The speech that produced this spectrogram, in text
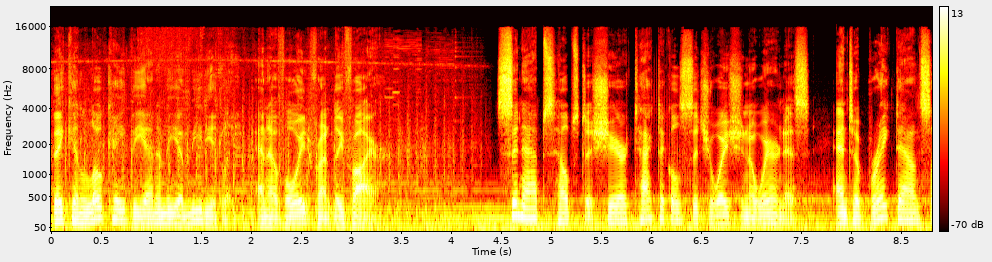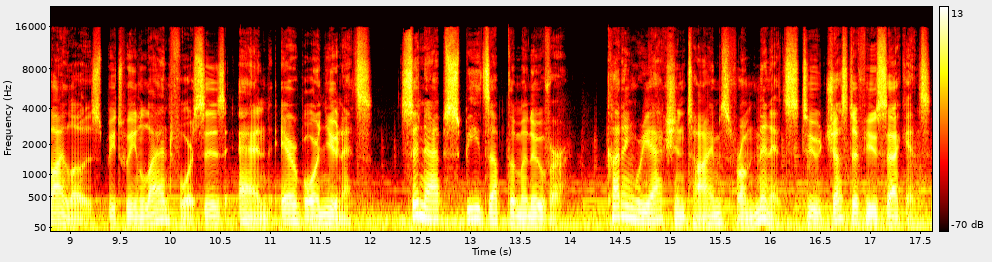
they can locate the enemy immediately and avoid friendly fire. SYNAPS helps to share tactical situation awareness and to break down silos between land forces and airborne units. SYNAPS speeds up the maneuver, cutting reaction times from minutes to just a few seconds,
